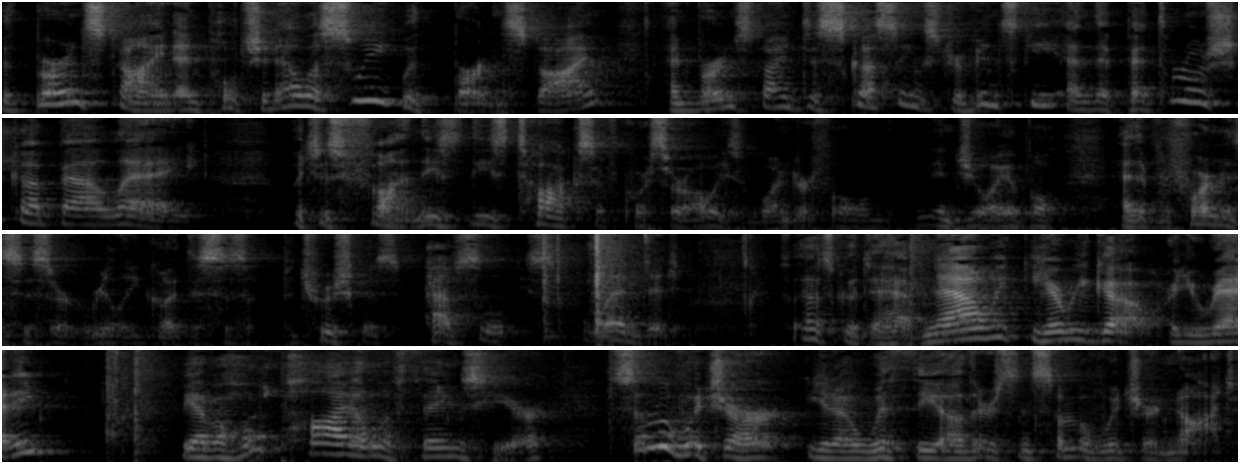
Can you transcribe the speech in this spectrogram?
with bernstein and pulcinella suite with bernstein and bernstein discussing stravinsky and the petrushka ballet which is fun. These these talks, of course, are always wonderful, enjoyable, and the performances are really good. This is Petrushka is absolutely splendid. So that's good to have. Now we here we go. Are you ready? We have a whole pile of things here, some of which are you know with the others, and some of which are not.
